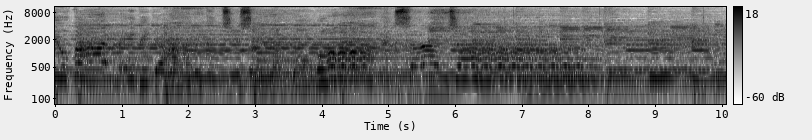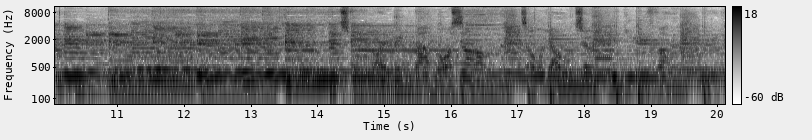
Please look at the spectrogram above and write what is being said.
要不理別人，自信能和我相襯。心，就有着愉愉快。如沿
